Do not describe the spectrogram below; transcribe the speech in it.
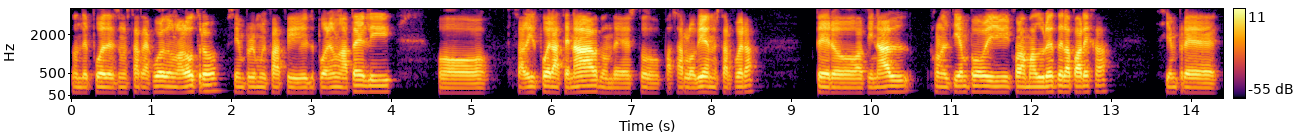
donde puedes no estar de acuerdo uno al otro. Siempre es muy fácil poner una peli o salir fuera a cenar, donde es todo pasarlo bien, estar fuera. Pero al final, con el tiempo y con la madurez de la pareja, siempre,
